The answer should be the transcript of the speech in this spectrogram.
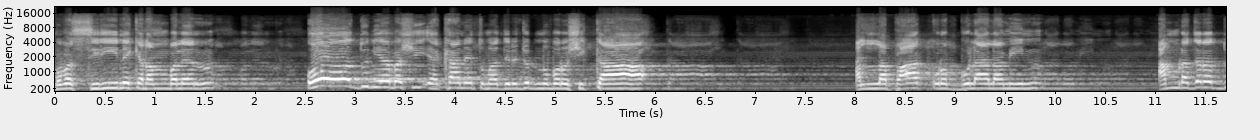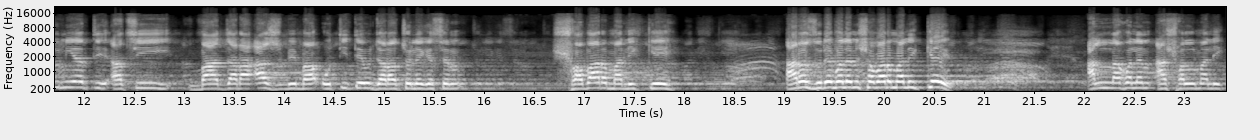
মুবাসসিরিনে কেরাম বলেন, ও দুনিয়াবাসী, এখানে তোমাদের জন্য বড় শিক্ষা। আল্লাহ পাক রব্বুল আলামিন, আমরা যারা দুনিয়াতে আছি বা যারা আসবে বা অতীতেও যারা চলে গেছেন, সবার মালিককে আরও জুড়ে বলেন, সবার মালিককে আল্লাহ হলেন আসল মালিক।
